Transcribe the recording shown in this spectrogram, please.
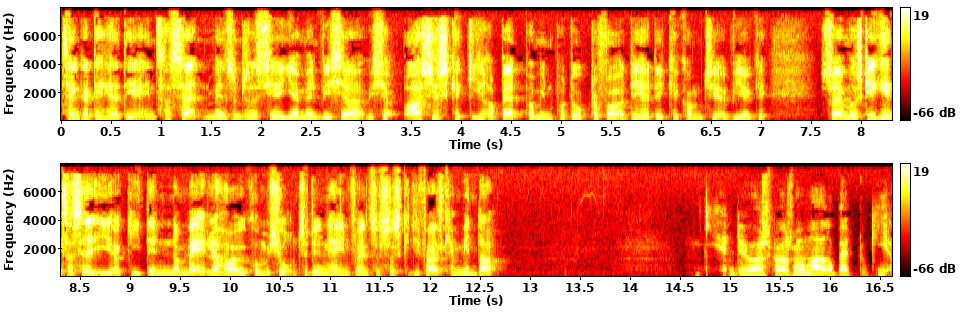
tænker, det her det er interessant, men som så siger, jamen hvis jeg, hvis jeg også skal give rabat på mine produkter, for at det her det kan komme til at virke, så er jeg måske ikke interesseret i at give den normale høje kommission til den her influencer, så skal de faktisk have mindre. Ja, det er jo også et spørgsmål, hvor meget rabat du giver.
